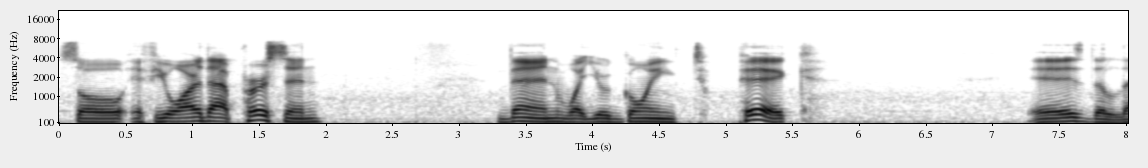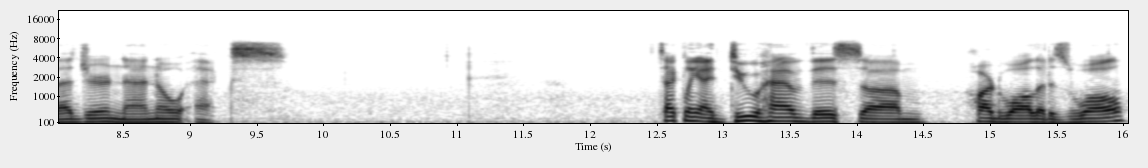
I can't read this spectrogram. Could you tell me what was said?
So if you are that person, then what you're going to pick is the Ledger Nano X. Technically, I do have this um, hard wallet as well,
